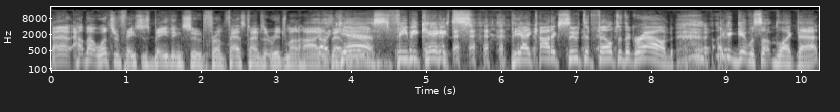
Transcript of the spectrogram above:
Uh, how about what's her face's bathing suit from Fast Times at Ridgemont High? Is that Uh, yes, Phoebe Cates. the iconic suit that fell to the ground. I could get with something like that.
